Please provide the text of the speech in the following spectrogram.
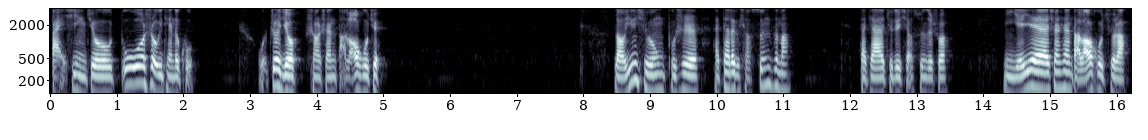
百姓就多受一天的苦。”我这就上山打老虎去。老英雄不是还带了个小孙子吗？大家就对小孙子说：“你爷爷上山打老虎去了，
